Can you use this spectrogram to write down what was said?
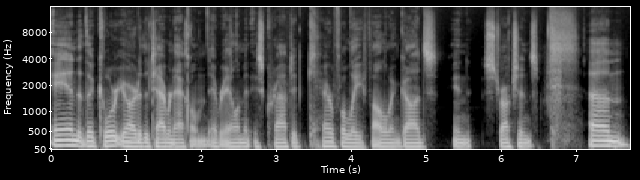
and the courtyard of the tabernacle. Every element is crafted carefully following God's instructions. Um,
